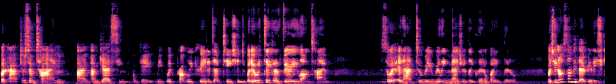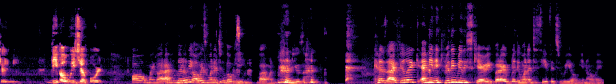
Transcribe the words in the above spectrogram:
but after some time, I'm I'm guessing, okay, we would probably create adaptations, but it would take a very long time. So it, it had to be really measured, like little by little. But you know something that really scared me? The Ouija board. Oh my god, I've literally always wanted to Loki buy one and use one. Cause I feel like I mean it's really really scary, but I really wanted to see if it's real. You know, like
